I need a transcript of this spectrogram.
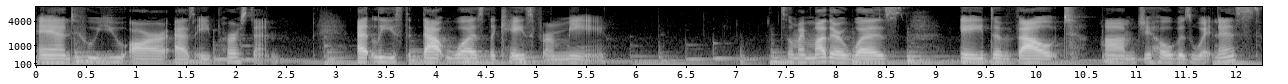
and who you are as a person. At least that was the case for me. So, my mother was a devout um, Jehovah's Witness,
